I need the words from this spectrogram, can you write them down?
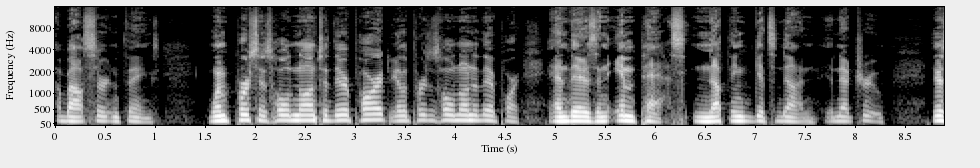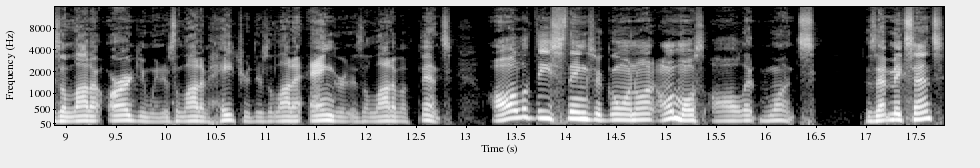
about certain things. One person is holding on to their part, the other person is holding on to their part, and there's an impasse. Nothing gets done. Isn't that true? There's a lot of arguing, there's a lot of hatred, there's a lot of anger, there's a lot of offense. All of these things are going on almost all at once. Does that make sense?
